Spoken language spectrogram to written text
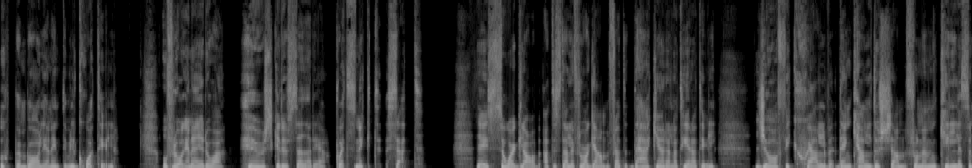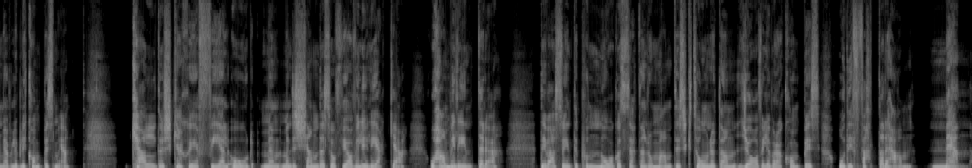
uppenbarligen inte vill gå till. Och frågan är ju då, hur ska du säga det på ett snyggt sätt? Jag är så glad att du ställer frågan, för att det här kan jag relatera till. Jag fick själv den kallduschen från en kille som jag ville bli kompis med. Kalldusch kanske är fel ord, men, men det kändes så för jag ville ju leka och han ville inte det. Det var alltså inte på något sätt en romantisk ton utan jag ville vara kompis och det fattade han. Men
